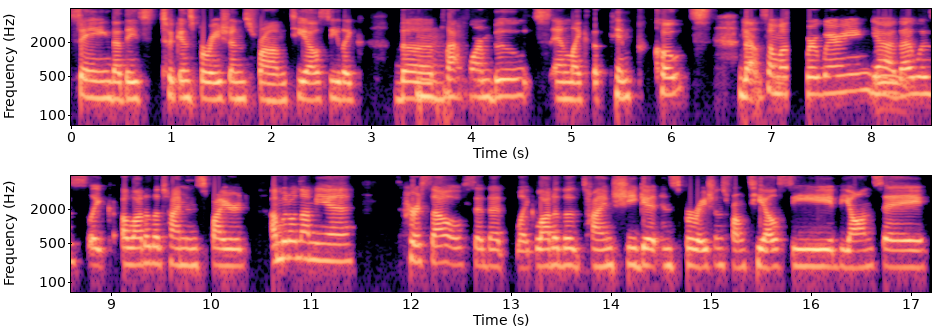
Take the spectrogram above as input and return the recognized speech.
saying that they took inspirations from TLC, like the Mm. platform boots and like the pimp coats Yeah. that some of them were wearing. Yeah, Mm. that was like a lot of the time inspired. Amuro Namie herself said that like a lot of the time she get inspirations from TLC, Beyonce,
